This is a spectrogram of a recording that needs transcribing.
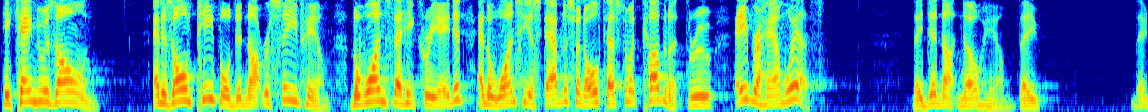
He came to his own, and his own people did not receive him. The ones that he created and the ones he established an Old Testament covenant through Abraham with. They did not know him. They, they,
